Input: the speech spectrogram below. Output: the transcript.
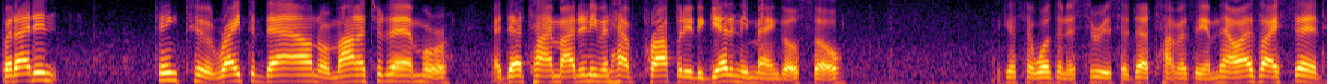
but I didn't think to write them down or monitor them or at that time, I didn't even have property to get any mangoes, so I guess I wasn't as serious at that time as I am now. As I said,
